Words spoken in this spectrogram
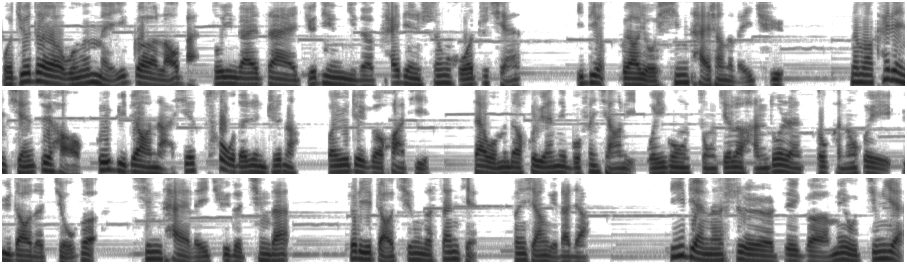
我觉得我们每一个老板都应该在决定你的开店生活之前，一定不要有心态上的雷区。那么开店前最好规避掉哪些错误的认知呢？关于这个话题，在我们的会员内部分享里，我一共总结了很多人都可能会遇到的九个心态雷区的清单，这里找其中的三点分享给大家。第一点呢是这个没有经验、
